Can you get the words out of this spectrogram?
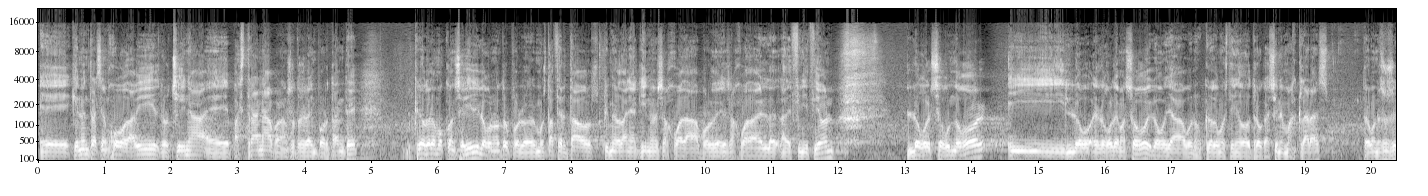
eh, que no entrase en juego David, Rochina, eh, Pastrana, para nosotros era importante. Creo que lo hemos conseguido y luego nosotros pues, lo hemos estado acertados, primero Dani Aquino en esa jugada, por esa jugada la definición, luego el segundo gol y luego el gol de Masogo y luego ya, bueno, creo que hemos tenido otras ocasiones más claras, pero bueno, eso sí,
